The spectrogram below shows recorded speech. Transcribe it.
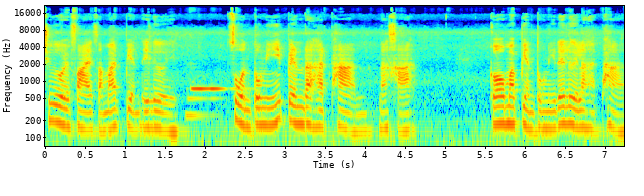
ชื่อ Wi-Fi สามารถเปลี่ยนได้เลย ส่วนตรงนี้เป็นรหัสผ่านนะคะ ก็มาเปลี่ยนตรงนี้ได้เลยรหัสผ่าน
